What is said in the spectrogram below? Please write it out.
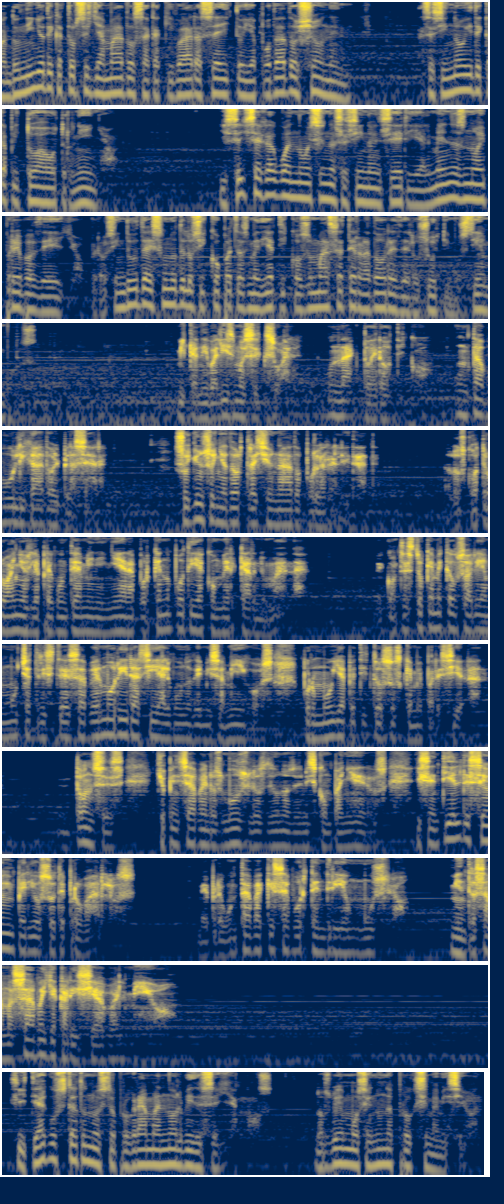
cuando un niño de 14 llamado Sakakibara Seito y apodado Shonen asesinó y decapitó a otro niño. Issei Sagawa no es un asesino en serie, al menos no hay pruebas de ello, pero sin duda es uno de los psicópatas mediáticos más aterradores de los últimos tiempos. Mi canibalismo es sexual, un acto erótico, un tabú ligado al placer. Soy un soñador traicionado por la realidad. A los cuatro años le pregunté a mi niñera por qué no podía comer carne humana. Me contestó que me causaría mucha tristeza ver morir así a alguno de mis amigos, por muy apetitosos que me parecieran. Entonces yo pensaba en los muslos de uno de mis compañeros y sentí el deseo imperioso de probarlos. Me preguntaba qué sabor tendría un muslo, mientras amasaba y acariciaba el mío. Si te ha gustado nuestro programa no olvides seguirnos. Nos vemos en una próxima emisión.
